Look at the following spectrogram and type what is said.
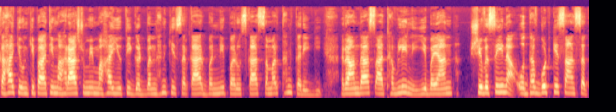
कहा कि उनकी पार्टी महाराष्ट्र में महायुति गठबंधन की सरकार बनने पर उसका समर्थन करेगी। रामदास आठवले ने ये बयान शिवसेना, उद्धव गुट के सांसद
